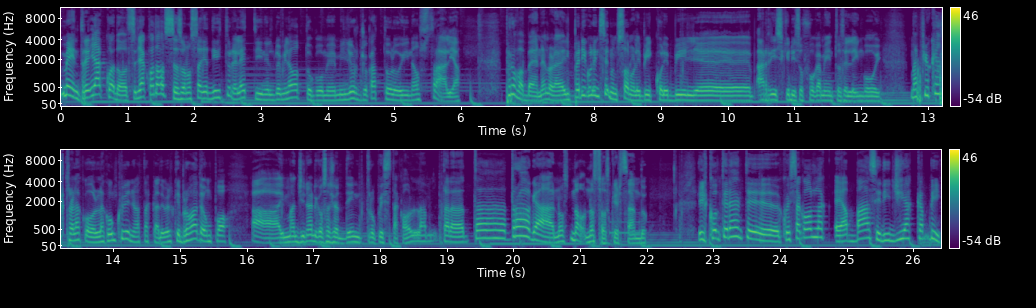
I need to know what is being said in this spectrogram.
Mentre gli Aquadots, gli Aquadots sono stati addirittura eletti nel 2008 come miglior giocattolo in Australia. Però va bene, allora il pericolo in sé non sono le piccole biglie a rischio di soffocamento se le ingoi, ma più che altro è la colla con cui vengono attaccate, perché provate un po' a immaginare cosa c'è dentro questa colla. Ta-da-ta, droga! No, no, non sto scherzando. Il contenente, questa colla è a base di GHB.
